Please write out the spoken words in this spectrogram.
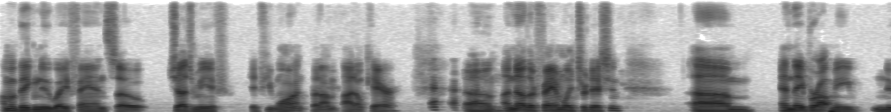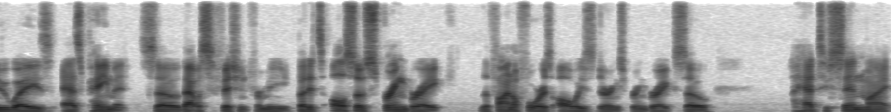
I'm a big Nu Way fan, so judge me if if you want, but I'm I don't care. Um, another family tradition. Um, and they brought me Nu Ways as payment, so that was sufficient for me. But it's also spring break. The Final Four is always during spring break, so I had to send my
